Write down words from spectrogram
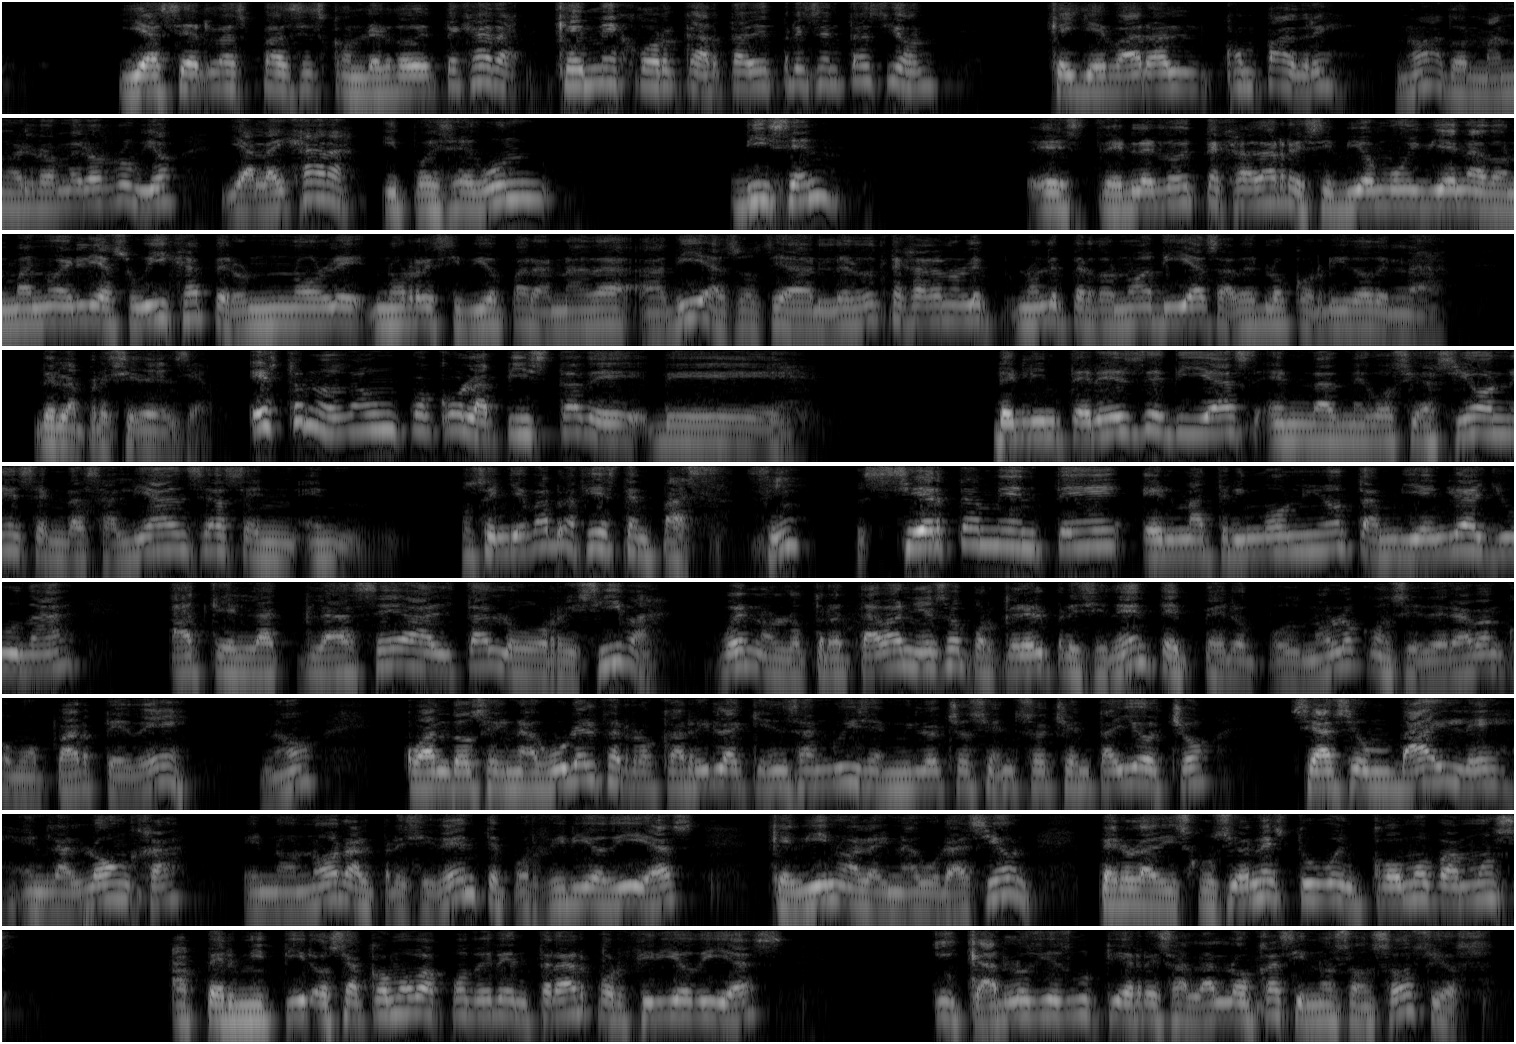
y hacer las paces con Lerdo de Tejada. ¿Qué mejor carta de presentación que llevar al compadre, ¿no? A don Manuel Romero Rubio y a la hijada. Y pues según dicen, este Lerdo de Tejada recibió muy bien a don Manuel y a su hija, pero no le no recibió para nada a Díaz. O sea, Lerdo de Tejada no le, no le perdonó a Díaz haberlo corrido de la, de la presidencia. Esto nos da un poco la pista de, de del interés de Díaz en las negociaciones, en las alianzas, en, en, pues en llevar la fiesta en paz, ¿sí? Ciertamente el matrimonio también le ayuda a que la clase alta lo reciba. Bueno, lo trataban y eso porque era el presidente, pero pues no lo consideraban como parte de, ¿no? Cuando se inaugura el ferrocarril aquí en San Luis en 1888, se hace un baile en la lonja en honor al presidente Porfirio Díaz, que vino a la inauguración, pero la discusión estuvo en cómo vamos a permitir, o sea, cómo va a poder entrar Porfirio Díaz y Carlos Díaz Gutiérrez a la lonja si no son socios.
